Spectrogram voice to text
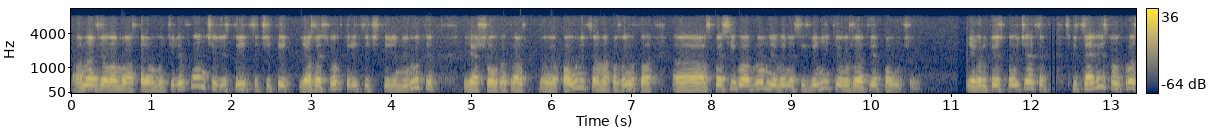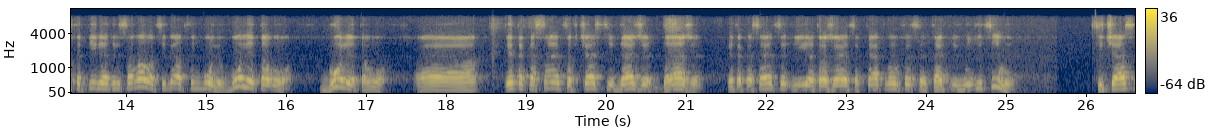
Она взяла, оставила мой телефон, через 34, я засек, 34 минуты, я шел как раз э, по улице, она позвонила, сказала, э, спасибо огромное, вы нас извините, уже ответ получен. Я говорю, то есть получается, специалист, он просто переадресовал от себя, отфутболил. Более того, более того, э, это касается в части даже, даже, это касается и отражается как в МФЦ, так и в медицине. Сейчас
